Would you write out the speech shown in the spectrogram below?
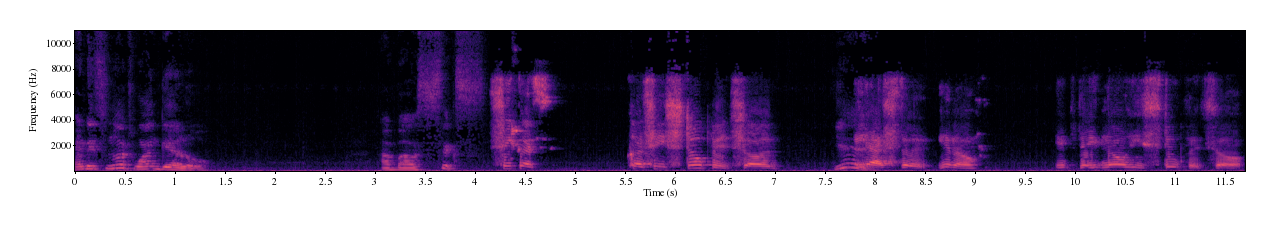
and it's not one girl, oh, about six. See, because he's stupid, so yeah. he has to, you know, if they know he's stupid, so.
